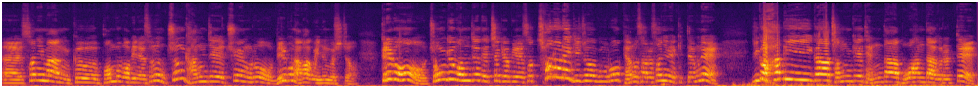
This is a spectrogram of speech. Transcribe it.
에, 선임한 그 법무법인에서는 준강제 추행으로 밀고 나가고 있는 것이죠. 그리고 종교범죄대책협의회에서 천원의 기적으로 변호사를 선임했기 때문에 이거 합의가 전개된다 뭐 한다 그럴 때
